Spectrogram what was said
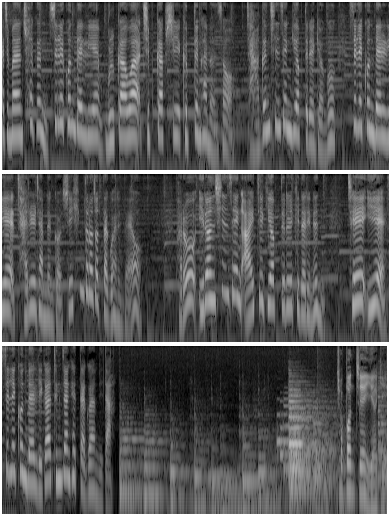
하지만 최근 실리콘밸리의 물가와 집값이 급등하면서 작은 신생 기업들의 경우 실리콘밸리에 자리를 잡는 것이 힘들어졌다고 하는데요. 바로 이런 신생 IT 기업들을 기다리는 제2의 실리콘밸리가 등장했다고 합니다. 첫 번째 이야기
